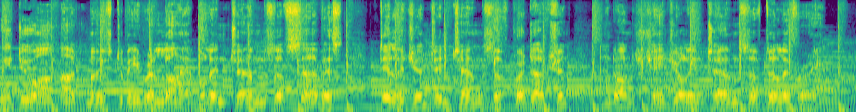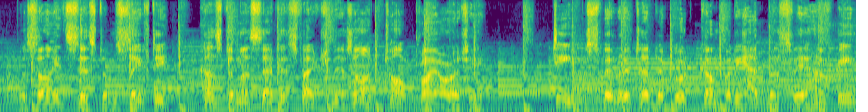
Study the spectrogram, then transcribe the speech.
we do our utmost to be reliable in terms of service, diligent in terms of production and on schedule in terms of delivery. Besides system safety, customer satisfaction is our top priority. Team spirit and a good company atmosphere have been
